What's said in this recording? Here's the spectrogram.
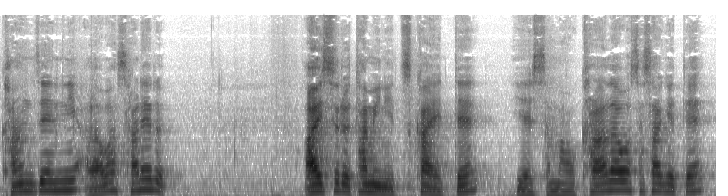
完全に表される。愛する民に仕えてイエス様を体を捧げて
